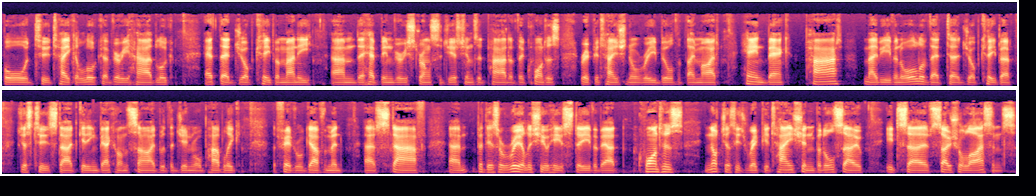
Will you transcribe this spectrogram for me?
board to take a look, a very hard look at that JobKeeper money. Um, there have been very strong suggestions that part of the Qantas reputational rebuild that they might hand back part maybe even all of that uh, JobKeeper, just to start getting back on side with the general public, the federal government, uh, staff. Um, but there's a real issue here, Steve, about Qantas, not just its reputation, but also its uh, social license.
